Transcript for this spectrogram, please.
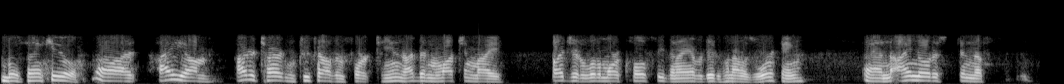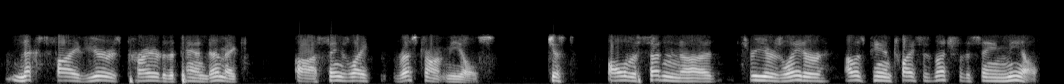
Well thank you. Uh, i um i retired in 2014 i've been watching my budget a little more closely than i ever did when i was working and I noticed in the next five years prior to the pandemic, uh, things like restaurant meals, just all of a sudden, uh, three years later, I was paying twice as much for the same meal.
